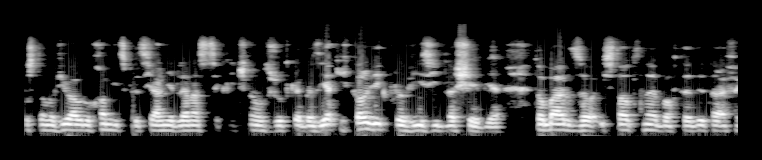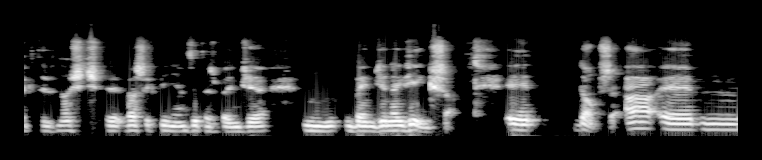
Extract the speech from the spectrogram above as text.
postanowiła uruchomić specjalnie dla nas cykliczną zrzutkę bez jakichkolwiek prowizji dla siebie. To bardzo istotne, bo wtedy ta efektywność e, Waszych pieniędzy też będzie, mm, będzie największa. E, dobrze, a mm,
